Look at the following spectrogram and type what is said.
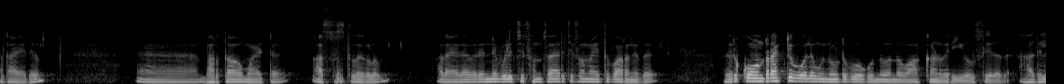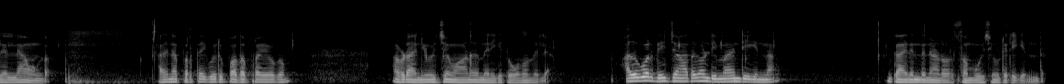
അതായത് ഭർത്താവുമായിട്ട് അസ്വസ്ഥതകളും അതായത് അവരെന്നെ വിളിച്ച് സംസാരിച്ച സമയത്ത് പറഞ്ഞത് അതൊരു കോൺട്രാക്റ്റ് പോലെ മുന്നോട്ട് പോകുന്നു എന്ന വാക്കാണ് അവർ യൂസ് ചെയ്തത്. അതിലെല്ലാം ഉണ്ട്. അതിനപ്പുറത്തേക്ക് ഒരു പദപ്രയോഗം അവിടെ അനുയോജ്യമാണ് എന്ന് എനിക്ക് തോന്നുന്നില്ല. അതുപോലെ ഈ ജാതകം ഡിമാൻഡ് ചെയ്യുന്ന കാര്യം തന്നെയാണ് അവർ സംഭവിച്ചുകൊണ്ടിരിക്കുന്നത്.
